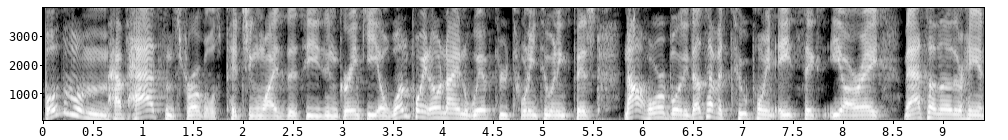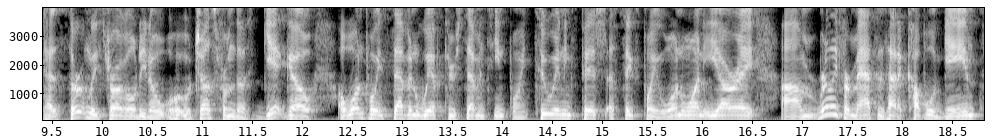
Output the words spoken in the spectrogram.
both of them have had some struggles pitching wise this season. Greinke a 1.09 WHIP through 22 innings pitched, not horrible, and he does have a 2.86 ERA. Matz on the other hand has certainly struggled, you know, just from the get go. A 1.7 whip through 17.2 innings pitched, a 6.11 ERA. Um, really, for Matz, has had a couple of games,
